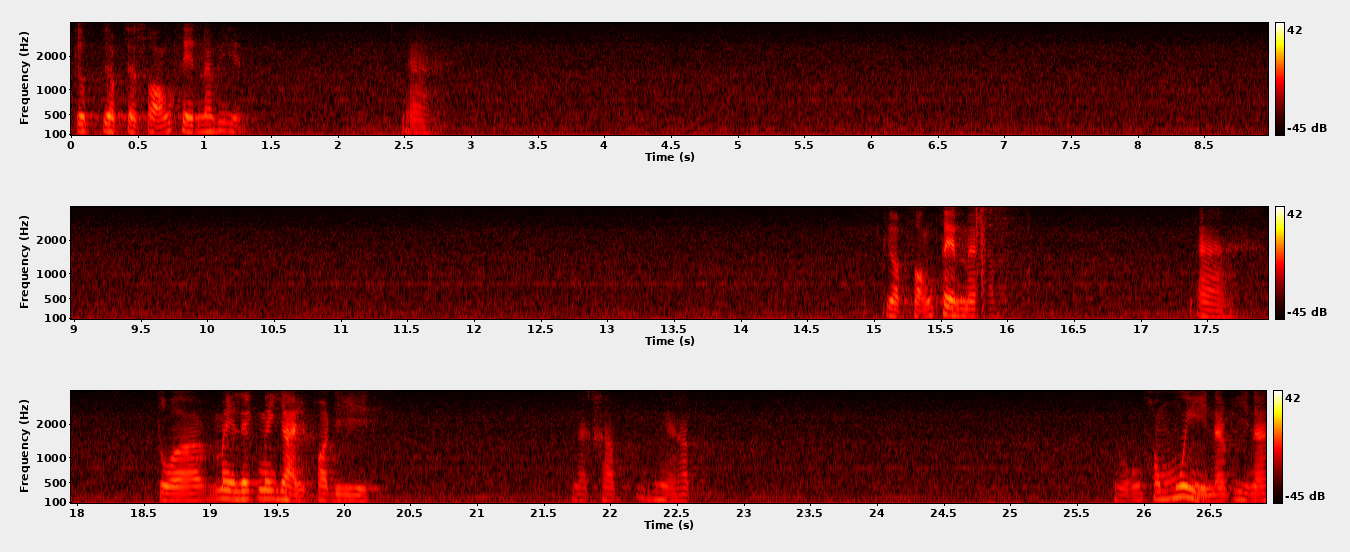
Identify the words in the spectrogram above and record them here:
เกือบเกือบจะสองเซนนะพี่อ่าเกือบสองเซนนะครับ อ่า ตัวไม่เล็กไม่ใหญ่พอดีนะครับ เนี่ยครับ หลวงพ่อมุ้ยนะพี่นะ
